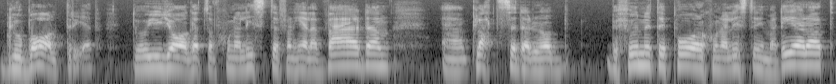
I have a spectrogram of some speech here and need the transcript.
globalt drev. Du har ju jagats av journalister från hela världen. Eh, platser där du har befunnit dig på har journalister invaderat.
